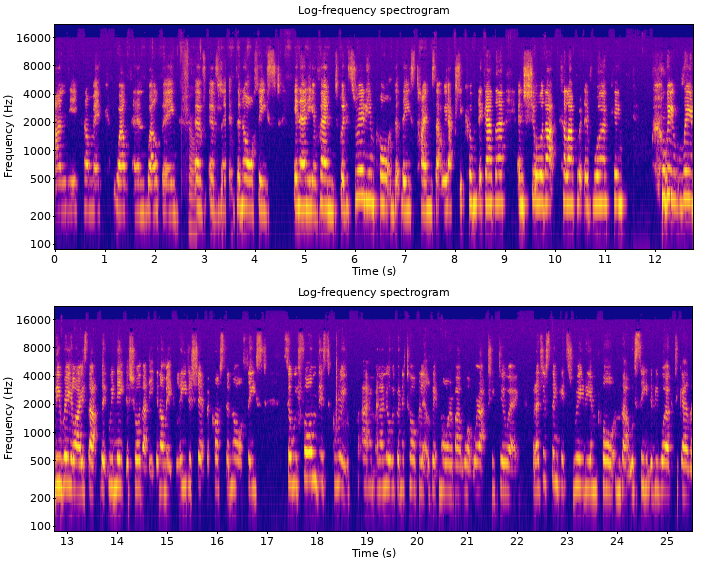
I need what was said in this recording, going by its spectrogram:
and the economic wealth and well-being sure. of, of the, the northeast in any event. But it's really important that these times that we actually come together and show that collaborative working. We really realise that, that we need to show that economic leadership across the northeast. So we formed this group, um, and I know we're going to talk a little bit more about what we're actually doing. But I just think it's really important that we're seen to be work together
